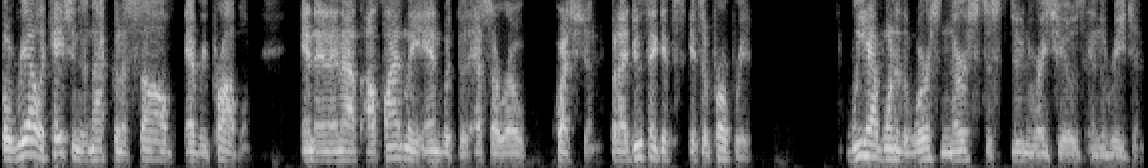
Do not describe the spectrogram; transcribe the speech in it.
but reallocation is not going to solve every problem. And then and I'll, finally end with the SRO question, but I do think it's it's appropriate. We have one of the worst nurse to student ratios in the region.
